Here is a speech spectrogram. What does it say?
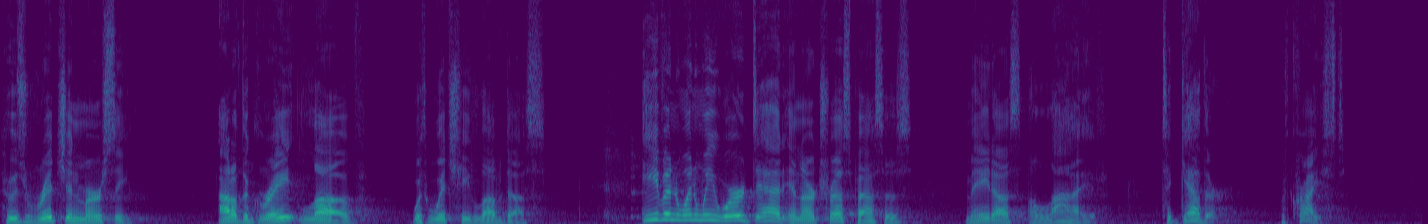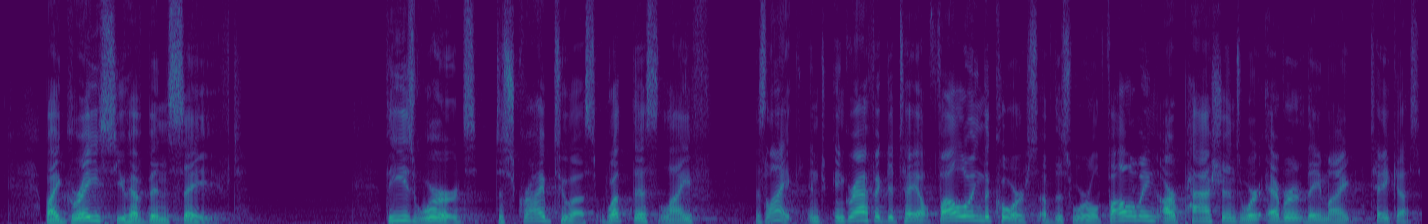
who's rich in mercy, out of the great love with which He loved us, even when we were dead in our trespasses, made us alive together with Christ. By grace you have been saved. These words describe to us what this life is like in, in, graphic detail, following the course of this world, following our passions wherever they might take us.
